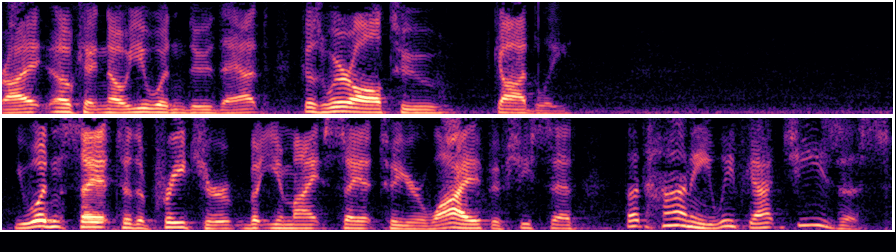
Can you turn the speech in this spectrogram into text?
Right? Okay, no, you wouldn't do that because we're all too godly. You wouldn't say it to the preacher, but you might say it to your wife if she said, But honey, we've got Jesus.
